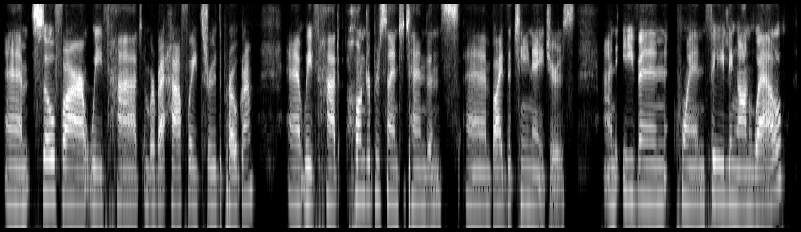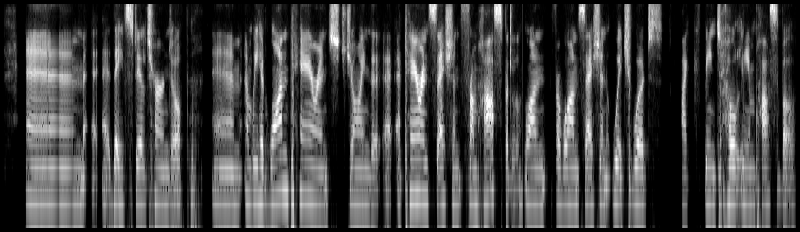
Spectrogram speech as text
um, so far, we've had, and we're about halfway through the program, uh, we've had 100% attendance um, by the teenagers. And even when feeling unwell, um, uh, they've still turned up. Um, and we had one parent join the, a parent session from hospital one for one session, which would like being totally impossible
